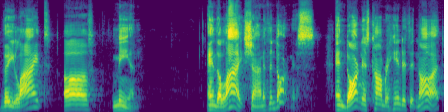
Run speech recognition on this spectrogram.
The light of men. And the light shineth in darkness. And darkness comprehendeth it not.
